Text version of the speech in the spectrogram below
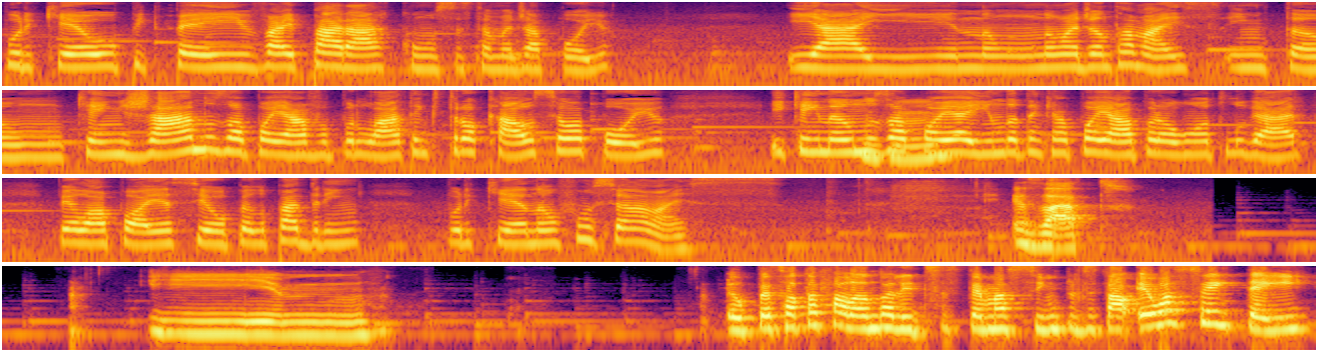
Porque o PicPay vai parar com o sistema de apoio. E aí não, não adianta mais. Então, quem já nos apoiava por lá tem que trocar o seu apoio. E quem não nos Uhum. apoia ainda tem que apoiar por algum outro lugar, pelo Apoia-se ou pelo Padrim, porque não funciona mais. Exato. E. hum, O pessoal tá falando ali de sistema simples e tal. Eu aceitei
